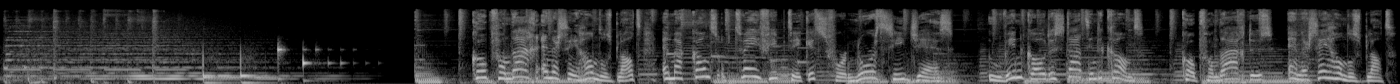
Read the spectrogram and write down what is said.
Koop vandaag NRC Handelsblad en maak kans op twee VIP-tickets voor North Sea Jazz. Uw wincode staat in de krant. Koop vandaag dus NRC Handelsblad.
